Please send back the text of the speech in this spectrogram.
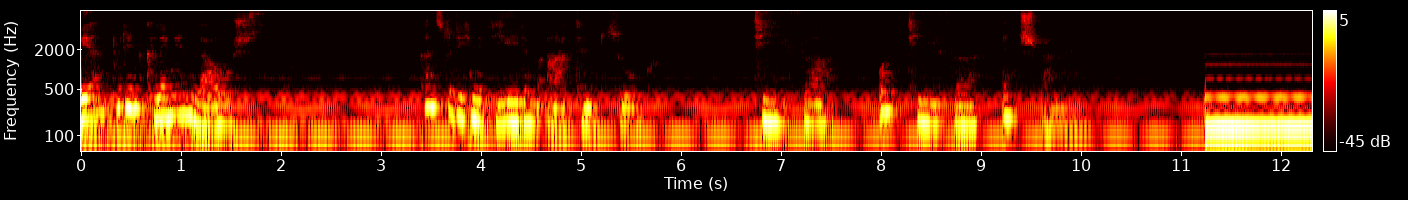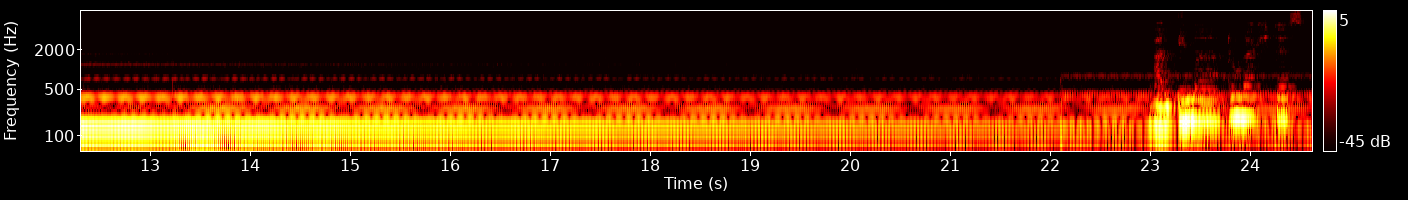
während du den Klängen lauschst, kannst du dich mit jedem Atemzug tiefer und tiefer entspannen. Wann immer du möchtest,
